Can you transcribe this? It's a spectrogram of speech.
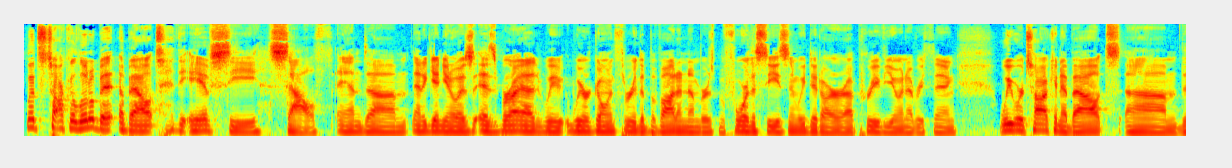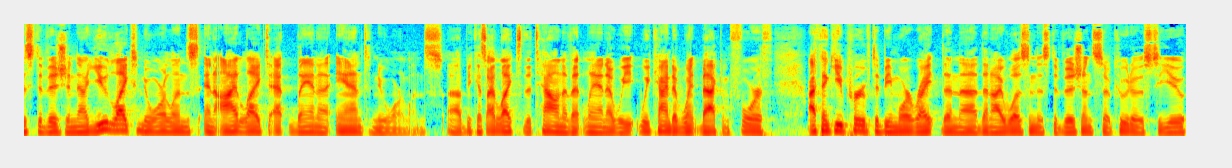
Let's talk a little bit about the AFC South, and um, and again, you know, as, as Brad, we, we were going through the Bovada numbers before the season. We did our uh, preview and everything. We were talking about um, this division. Now, you liked New Orleans, and I liked Atlanta and New Orleans uh, because I liked the talent of Atlanta. We we kind of went back and forth. I think you proved to be more right than uh, than I was in this division, so kudos to you.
